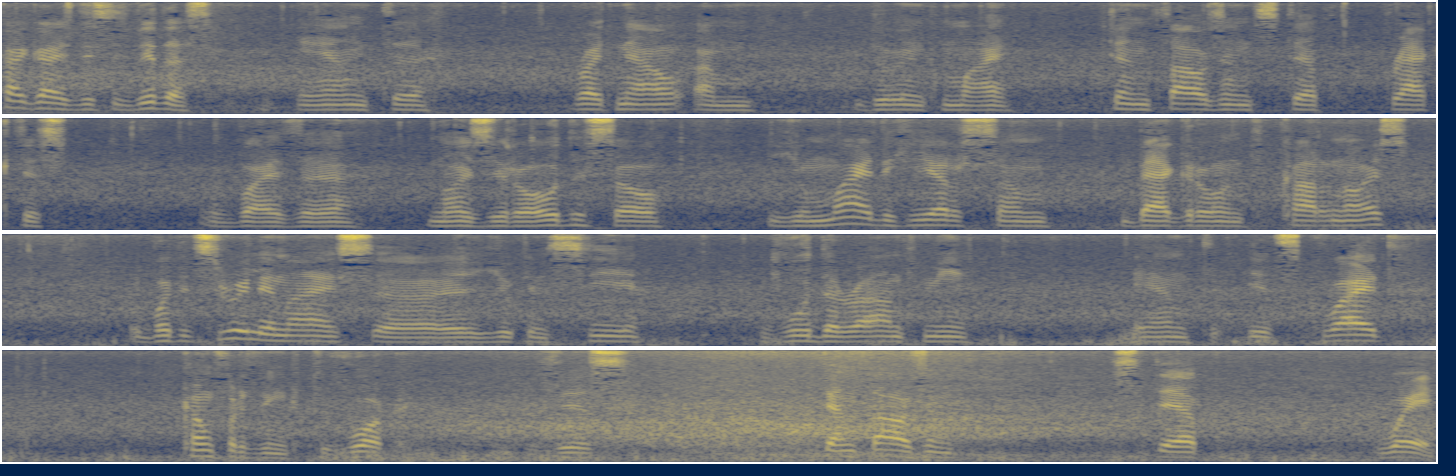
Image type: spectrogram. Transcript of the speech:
Hi guys, this is Vidas, and uh, right now I'm doing my 10,000 step practice by the noisy road. So you might hear some background car noise, but it's really nice. Uh, you can see wood around me, and it's quite comforting to walk this 10,000 step way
